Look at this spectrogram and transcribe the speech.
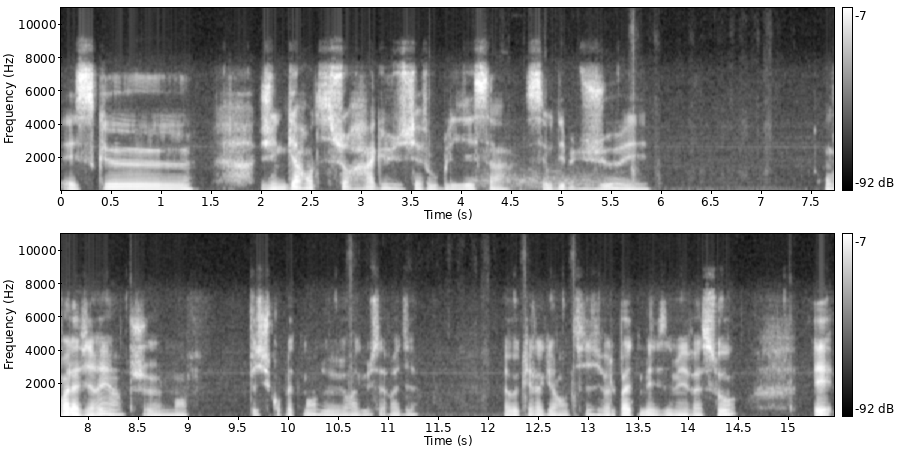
Est-ce que... J'ai une garantie sur Ragus, j'avais oublié ça. C'est au début du jeu et... On va la virer, hein. je m'en fiche complètement de Ragus à vrai dire. Invoquer la garantie, ils veulent pas être mes, vassaux. Et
